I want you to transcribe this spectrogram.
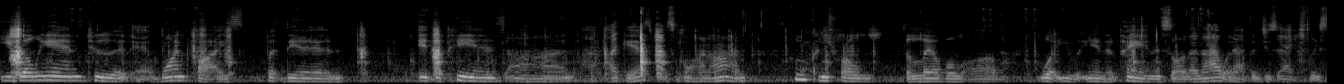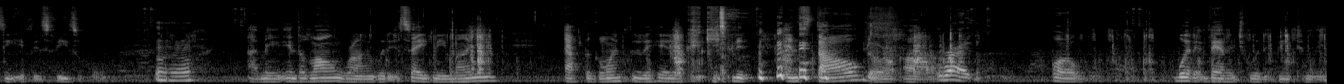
you go into it at one price, but then it depends on, I, I guess, what's going on. Who controls the level of what you would end up paying, and so then I would have to just actually see if it's feasible. Mm-hmm. I mean, in the long run, would it save me money after going through the headache of getting it installed, or uh, Right. or what advantage would it be to me?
